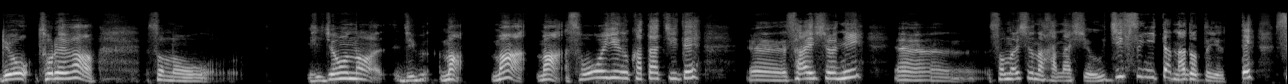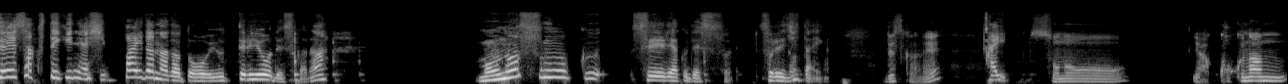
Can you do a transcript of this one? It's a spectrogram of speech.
両、それは、その、非常な、自分、まあ、まあ、まあ、そういう形で、えー、最初に、えー、その人の話を打ちすぎたなどと言って、政策的には失敗だなどと言ってるようですから、ものすごく政略です、それ。それ自体が。ですからね。はい。その、いや、国難、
